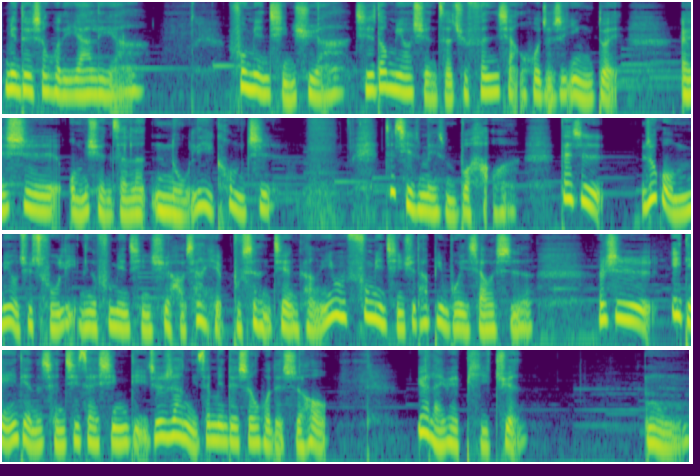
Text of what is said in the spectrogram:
面对生活的压力啊、负面情绪啊，其实都没有选择去分享或者是应对。而是我们选择了努力控制，这其实没什么不好啊。但是如果我们没有去处理那个负面情绪，好像也不是很健康。因为负面情绪它并不会消失，而是一点一点的沉积在心底，就是让你在面对生活的时候越来越疲倦。嗯，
